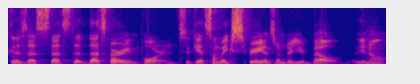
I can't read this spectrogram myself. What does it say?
Because that's that's that's very important to get some experience under your belt, you know,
